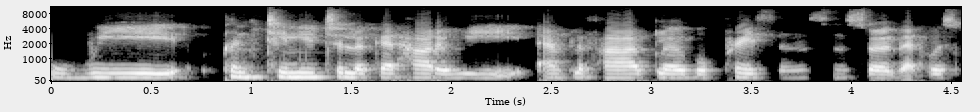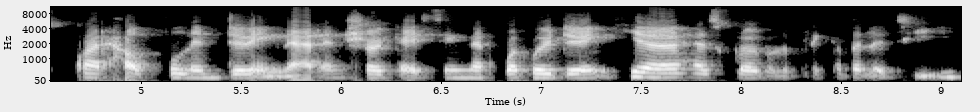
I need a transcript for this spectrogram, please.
we continue to look at how do we amplify our global presence. And so that was quite helpful in doing that and showcasing that what we're doing here has global applicability.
